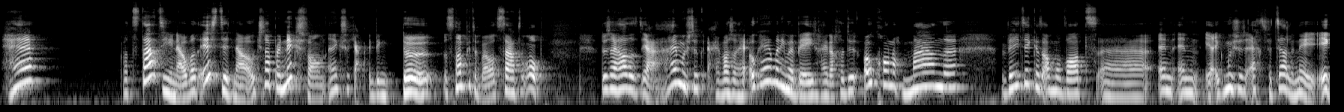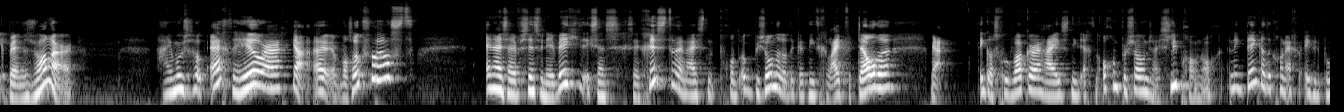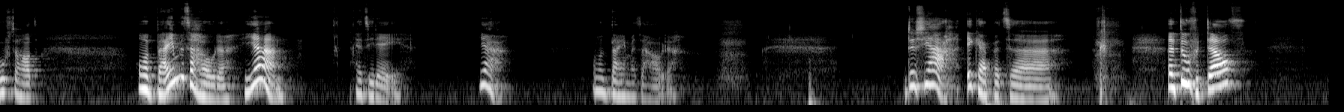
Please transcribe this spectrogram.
Hè? Wat staat hier nou? Wat is dit nou? Ik snap er niks van. En ik zeg, ja, ik denk, de, dat snap je toch wel? Het staat erop. Dus hij had het, ja, hij moest ook, hij was er ook helemaal niet mee bezig. Hij dacht, het duurt ook gewoon nog maanden. Weet ik het allemaal wat? Uh, en, en ja, ik moest dus echt vertellen, nee, ik ben zwanger. Hij moest dus ook echt heel erg, ja, hij was ook verrast. En hij zei, sinds wanneer weet je het? Ik zei, gisteren. En hij vond het ook bijzonder dat ik het niet gelijk vertelde. Maar ja, ik was vroeg wakker. Hij is niet echt een ochtendpersoon, dus hij sliep gewoon nog. En ik denk dat ik gewoon echt even de behoefte had om het bij me te houden. Ja, het idee. Ja, om het bij me te houden. Dus ja, ik heb het uh, hem toen verteld.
